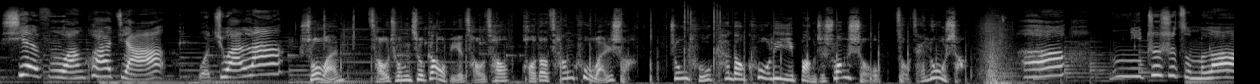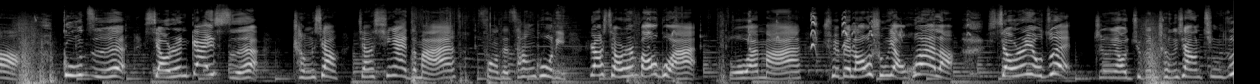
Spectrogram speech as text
谢父王夸奖，我去玩啦。说完，曹冲就告别曹操，跑到仓库玩耍。中途看到酷吏绑着双手走在路上。啊，你这是怎么了？公子，小人该死。丞相将心爱的马鞍放在仓库里，让小人保管。昨晚马鞍却被老鼠咬坏了，小人有罪，正要去跟丞相请罪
